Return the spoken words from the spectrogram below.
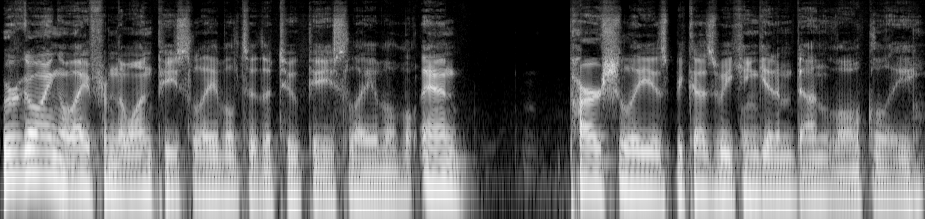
we're going away from the one piece label to the two piece label, and partially is because we can get them done locally.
